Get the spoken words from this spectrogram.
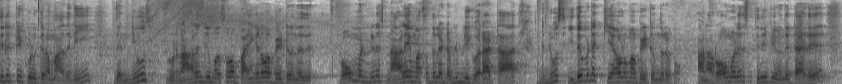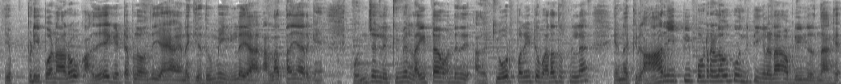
திருப்பி கொடுக்குற மாதிரி இந்த நியூஸ் ஒரு நாலஞ்சு மாதமாக பயங்கரமாக போயிட்டு இருந்தது. ரோமன் நியூஸ் நாலே மாதத்தில் டபிள்யூபிளிக்கு வராட்டா இந்த நியூஸ் இதை விட கேவலமாக போயிட்டு இருந்திருக்கும். ஆனால் ரோமன் நியூஸ் திருப்பி வந்துட்டார். எப்படி போனாரோ அதே கெட்டப்பில் வந்து ஏன் எனக்கு எதுவுமே இல்லையா? நல்லா தாயா இருக்கேன். கொஞ்சம் லுக்குமே லைட்டாக வந்தது. அதை க்யூர் பண்ணிவிட்டு வரதுக்குள்ளே எனக்கு ஆர்இபி போடுற அளவுக்கு வந்துட்டீங்களடா அப்படின்னு இருந்தாங்க.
